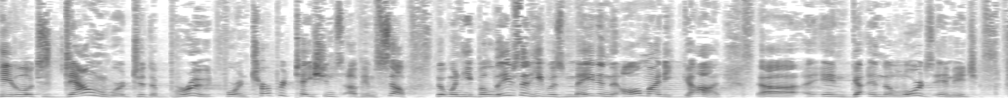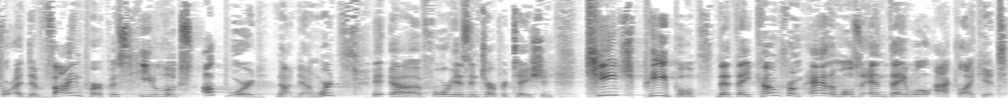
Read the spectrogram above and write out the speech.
he looks downward to the brute for interpretations of himself. But when he believes that he was made in the Almighty God, uh, in, in the Lord's image for a divine purpose, he looks upward, not downward, uh, for his interpretation. Teach people that they come from animals and they will act like it.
